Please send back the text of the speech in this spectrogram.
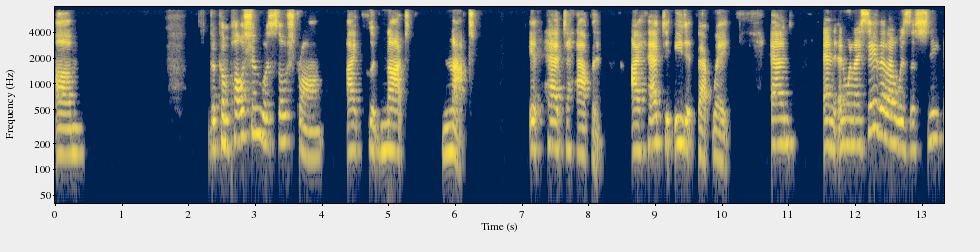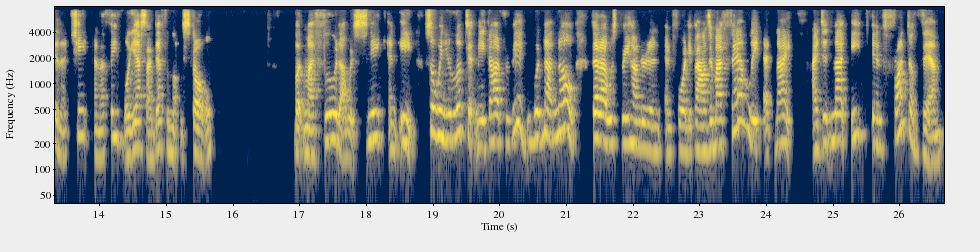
Um, the compulsion was so strong, I could not not. It had to happen. I had to eat it that way. And and and when I say that I was a sneak and a cheat and a thief, well, yes, I definitely stole. But my food, I would sneak and eat. So when you looked at me, God forbid, you would not know that I was 340 pounds. In my family at night, I did not eat in front of them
